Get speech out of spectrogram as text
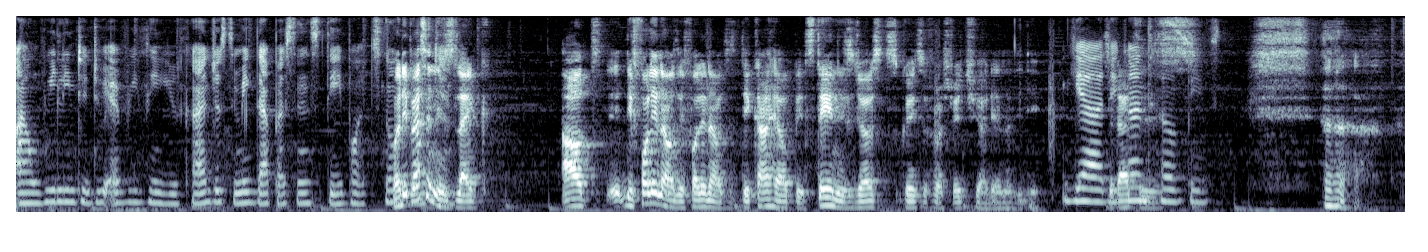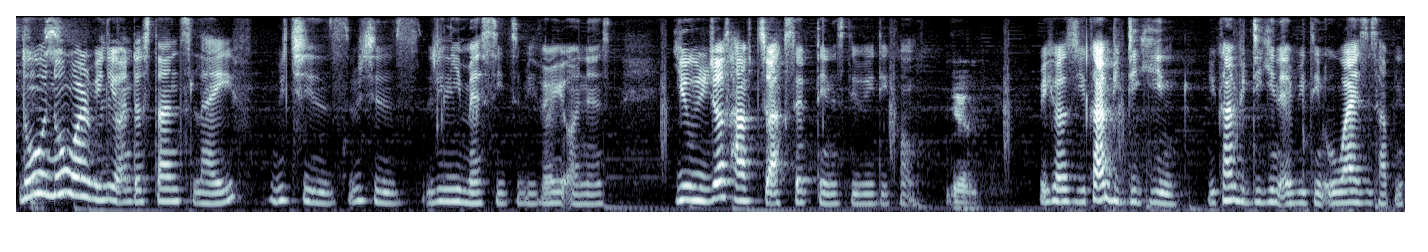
and willing to do everything you can just to make that person stay, but it's not. But the person is like out. The falling out, the falling out. They can't help it. Staying is just going to frustrate you at the end of the day. yeah, they can't is- help it. no, no one really understands life, which is which is really messy to be very honest. You just have to accept things the way they come. Yeah. because you can't be digging you can't be digging everything oh why is this happening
